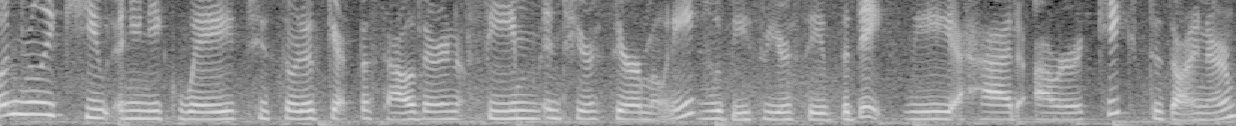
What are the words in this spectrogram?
One really cute and unique way to sort of get the Southern theme into your ceremony would be through your Save the Date. We had our cake designer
